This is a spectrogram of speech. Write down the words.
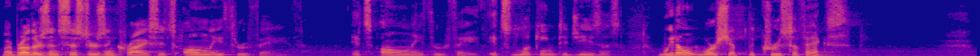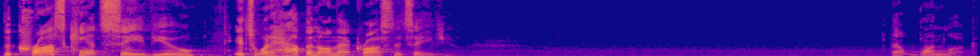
My brothers and sisters in Christ, it's only through faith it's only through faith. It's looking to Jesus. We don't worship the crucifix. The cross can't save you. It's what happened on that cross that saves you. That one look.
